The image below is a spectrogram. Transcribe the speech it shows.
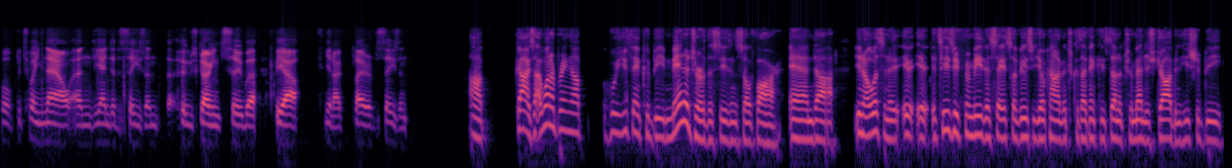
for between now and the end of the season. Who's going to uh, be our, you know, player of the season? Uh, guys, I want to bring up who you think could be manager of the season so far, and uh, you know, listen, it, it, it's easy for me to say Slavisa Jokanovic because I think he's done a tremendous job and he should be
